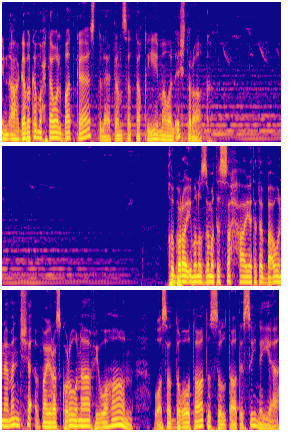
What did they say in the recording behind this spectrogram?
إن أعجبك محتوى البودكاست لا تنسى التقييم والاشتراك. خبراء منظمة الصحة يتتبعون منشأ فيروس كورونا في ووهان وسط ضغوطات السلطات الصينية.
